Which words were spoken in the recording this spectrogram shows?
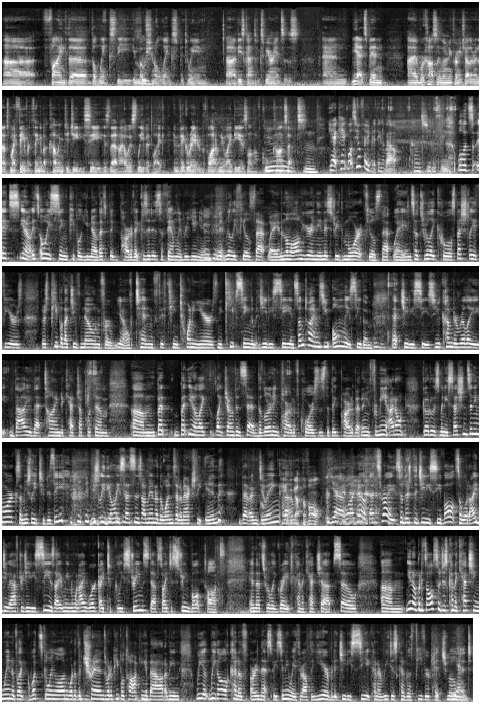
uh, find the the links, the emotional links between uh, these kinds of experiences. And yeah, it's been. Uh, we're constantly learning from each other, and that's my favorite thing about coming to GDC is that I always leave it like invigorated with a lot of new ideas and a lot of cool concepts. Yeah, Kate, what's your favourite thing about coming to GDC? Well, it's it's you know it's always seeing people you know. That's a big part of it because it is a family reunion, and it really feels that way. And the longer you're in the industry, the more it feels that way. And so it's really cool, especially if you're there's people that you've known for you know 10, 15, 20 years, and you keep seeing them at GDC. And sometimes you only see them at GDC, so you come to really value that time to catch up with them. Um, but but you know, like like Jonathan said, the learning part, of course, is the big part of it. I mean, for me, I don't go to as many sessions anymore because I'm usually too busy. usually, the only sessions I'm in are the ones that I'm actually in that I'm doing. Hey, we Um, got the vault. yeah, well, I know that's right. So there's the GDC Vault. So what I do after GDC is, I mean, when I work, I typically stream stuff. So I just stream Vault talks, and that's really great to kind of catch up. So. Um, you know, but it's also just kind of catching wind of like what's going on, what are the trends, what are people talking about. I mean, we we all kind of are in that space anyway throughout the year, but at GDC it kind of reaches kind of a fever pitch moment,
